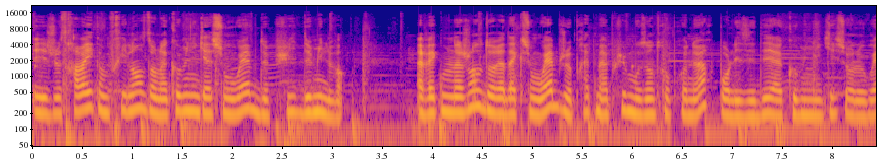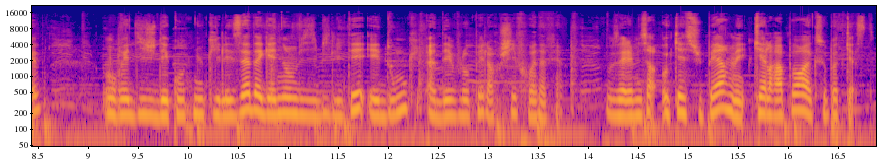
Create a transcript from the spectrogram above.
et je travaille comme freelance dans la communication web depuis 2020. Avec mon agence de rédaction web, je prête ma plume aux entrepreneurs pour les aider à communiquer sur le web on rédige des contenus qui les aident à gagner en visibilité et donc à développer leur chiffre d'affaires. Vous allez me dire, ok super, mais quel rapport avec ce podcast?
